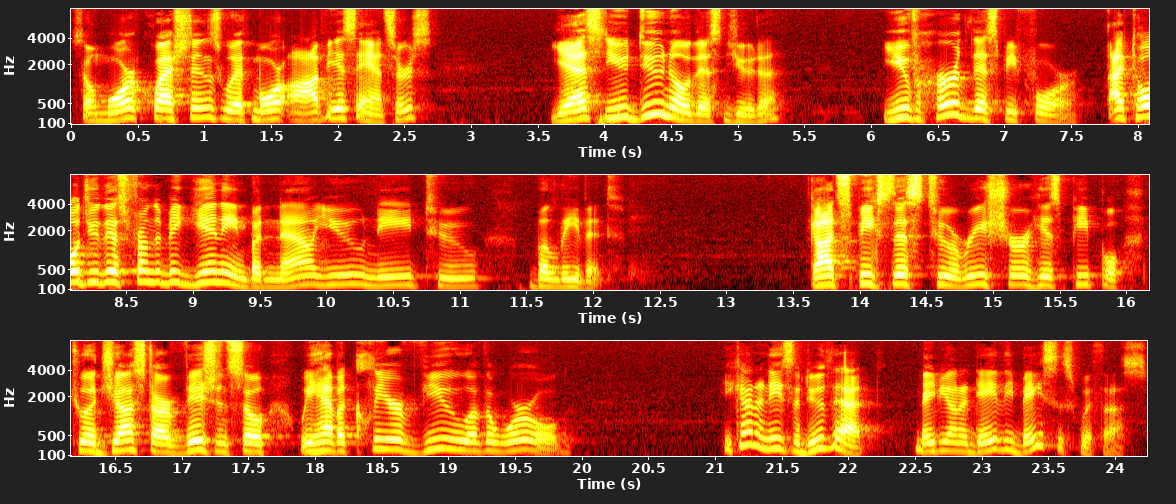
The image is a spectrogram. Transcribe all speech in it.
So, more questions with more obvious answers. Yes, you do know this, Judah. You've heard this before. I've told you this from the beginning, but now you need to believe it. God speaks this to reassure his people, to adjust our vision so we have a clear view of the world. He kind of needs to do that maybe on a daily basis with us.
